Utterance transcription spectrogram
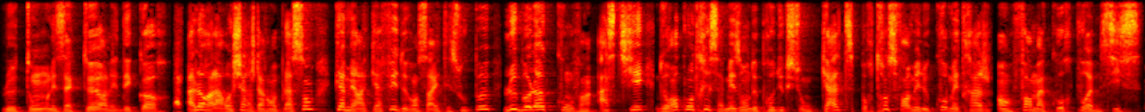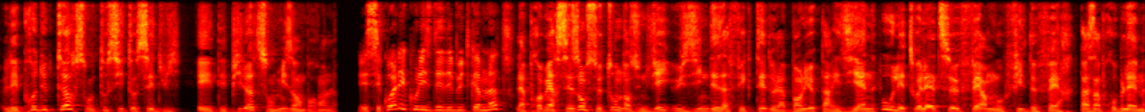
Le ton, les acteurs, les décors. Alors à la recherche d'un remplaçant, Caméra Café devant s'arrêter sous peu, le Bolloc convainc Astier de rencontrer sa maison de production Calt pour transformer le court métrage en format court pour M6. Les producteurs sont aussitôt séduits et des pilotes sont mis en branle. Et c'est quoi les coulisses des débuts de Camelot? La première saison se tourne dans une vieille usine désaffectée de la banlieue parisienne où les toilettes se ferment au fil de fer. Pas un problème,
